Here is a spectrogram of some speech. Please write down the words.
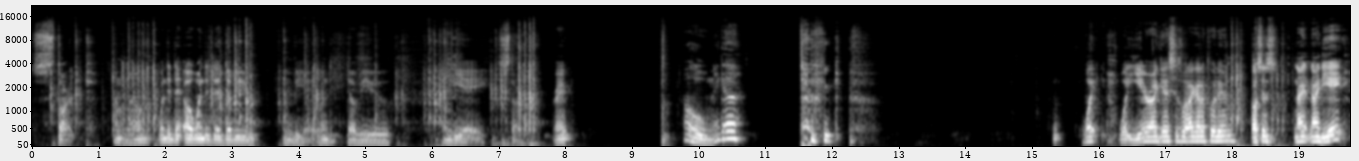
start. I don't know when did they, oh when did the WNBA when did WNBA start? Right. Oh, nigga. what what year I guess is what I gotta put in. Oh, since ninety eight.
